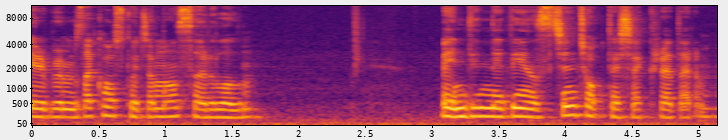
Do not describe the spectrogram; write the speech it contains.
birbirimize koskocaman sarılalım. Beni dinlediğiniz için çok teşekkür ederim.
